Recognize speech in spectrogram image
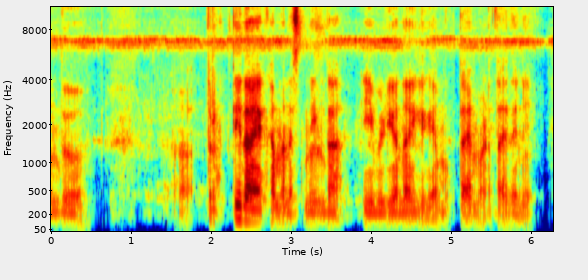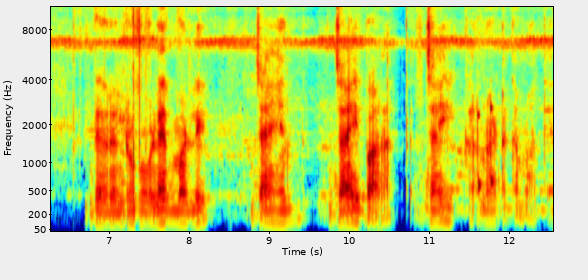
ಒಂದು ತೃಪ್ತಿದಾಯಕ ಮನಸ್ಸಿನಿಂದ ಈ ವಿಡಿಯೋನ ಇಲ್ಲಿಗೆ ಮುಕ್ತಾಯ ಮಾಡ್ತಾ ಇದ್ದೀನಿ. ದೇವರೆಲ್ರಿಗೂ ಒಳ್ಳೇದು ಮಾಡಲಿ. ಜೈ ಹಿಂದ್, ಜೈ ಭಾರತ್. ಜೈ ಕರ್ನಾಟಕ ಮಾತೆ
